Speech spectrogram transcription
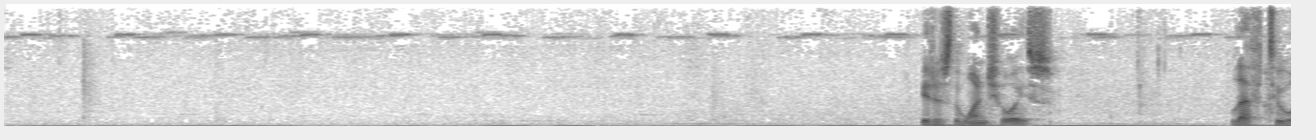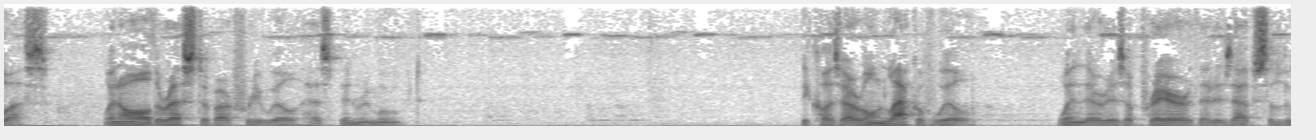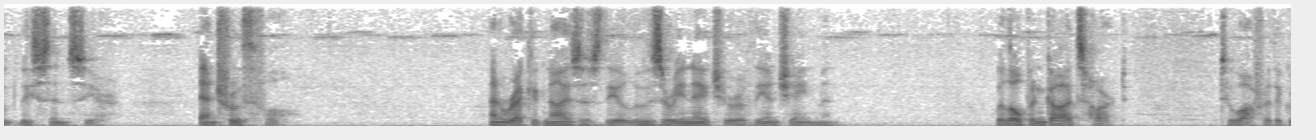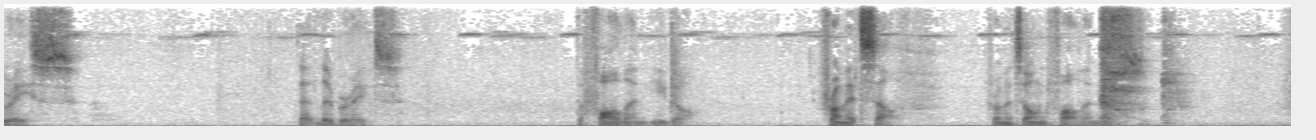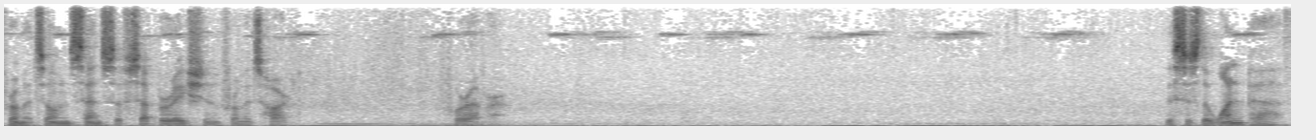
It is the one choice left to us when all the rest of our free will has been removed. Because our own lack of will when there is a prayer that is absolutely sincere and truthful and recognizes the illusory nature of the enchainment will open God's heart to offer the grace that liberates the fallen ego from itself, from its own fallenness from its own sense of separation from its heart forever. This is the one path.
